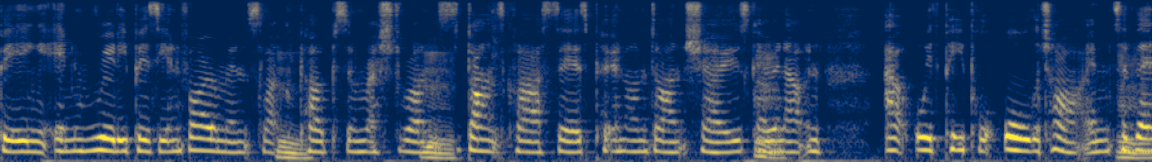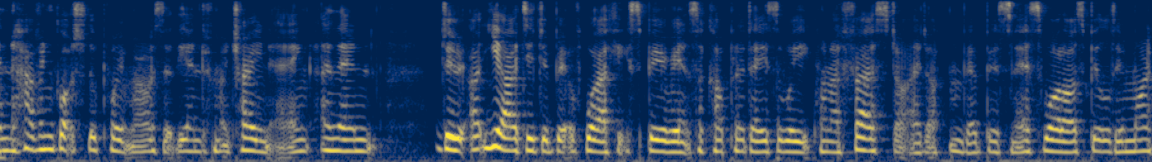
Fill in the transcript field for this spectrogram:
being in really busy environments like Mm. pubs and restaurants, dance classes, putting on dance shows, Mm. going out and out with people all the time to then having got to the point where I was at the end of my training and then do uh, yeah I did a bit of work experience a couple of days a week when I first started up in business while I was building my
